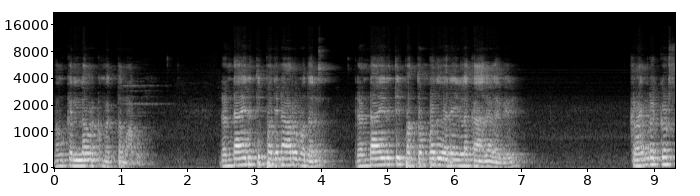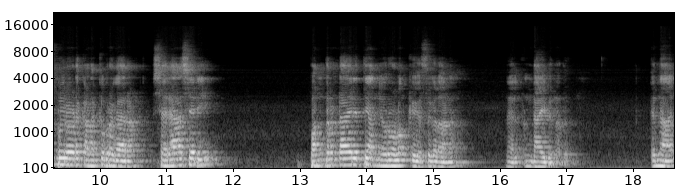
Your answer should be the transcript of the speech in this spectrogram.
നമുക്കെല്ലാവർക്കും വ്യക്തമാകും. രണ്ടായിരത്തി പതിനാറ് മുതൽ രണ്ടായിരത്തി പത്തൊമ്പത് വരെയുള്ള കാലയളവിൽ ക്രൈം റെക്കോർഡ്സ് ബ്യൂറോയുടെ കണക്ക് പ്രകാരം ശരാശരി പന്ത്രണ്ടായിരത്തി അഞ്ഞൂറോളം കേസുകളാണ് ഉണ്ടായിരുന്നത്. എന്നാൽ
